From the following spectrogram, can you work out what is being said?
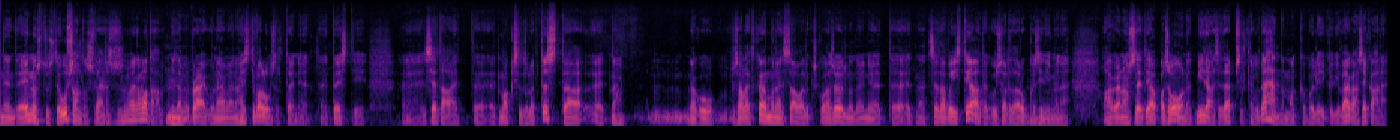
nende ennustuste usaldusväärsus on väga madal mm, -hmm. mida me mhm. praegu näeme noh, hästi valusalt on ju, et, et tõesti äh, seda, et, et makse tuleb tõsta, et noh nagu sa oled ka mõnes avalikus kohas öelnud, on ju, et, et noh, et seda võis teada, kui sa oled arukas inimene. aga noh, see diapasoon, et mida see täpselt nagu tähendama hakkab, oli ikkagi väga segane.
